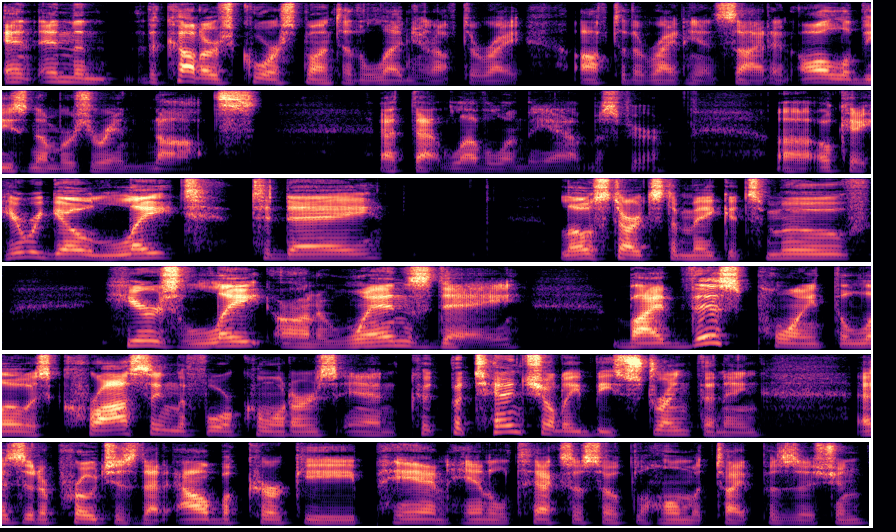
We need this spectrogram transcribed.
And, and then the colors correspond to the legend off the right, off to the right hand side. And all of these numbers are in knots at that level in the atmosphere. Uh, okay, here we go. Late today, low starts to make its move. Here's late on Wednesday. By this point, the low is crossing the four corners and could potentially be strengthening as it approaches that Albuquerque, Panhandle, Texas, Oklahoma type position.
